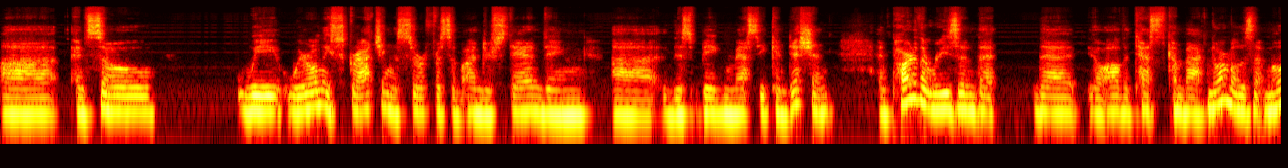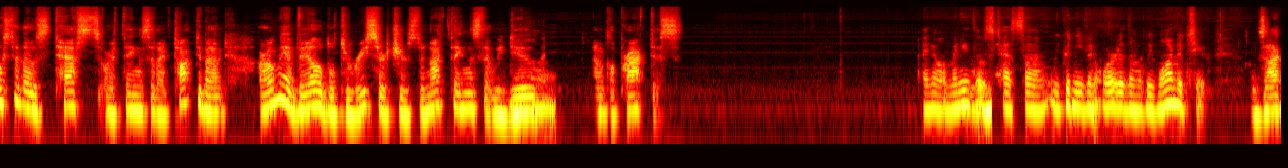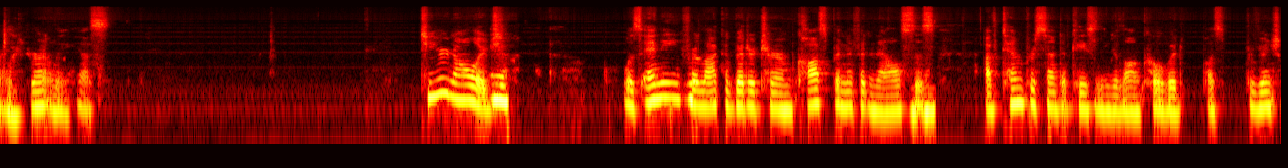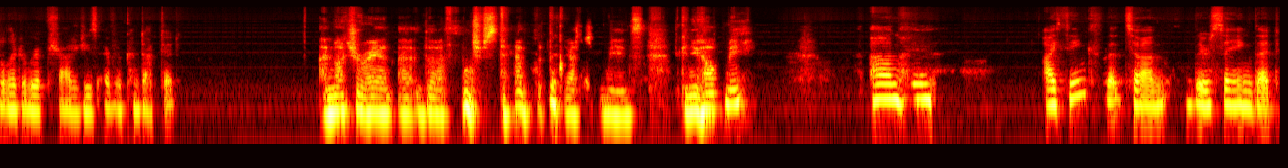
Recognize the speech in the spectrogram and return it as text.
uh, and so we we're only scratching the surface of understanding uh, this big messy condition and part of the reason that that you know all the tests come back normal is that most of those tests or things that i've talked about are only available to researchers. They're not things that we do in clinical practice. I know many of those tests, uh, we couldn't even order them if we wanted to. Exactly. Uh, currently, yes. To your knowledge, was any, for lack of a better term, cost benefit analysis mm-hmm. of 10% of cases linked to long COVID plus provincial letter RIP strategies ever conducted? I'm not sure I uh, the, understand what the question means. Can you help me? Um, I think that um, they're saying that,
